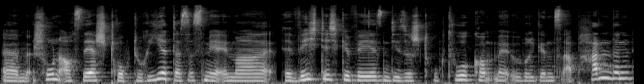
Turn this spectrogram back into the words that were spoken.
ähm, schon auch sehr strukturiert. Das ist mir immer äh, wichtig gewesen. Diese Struktur kommt mir übrigens abhanden,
